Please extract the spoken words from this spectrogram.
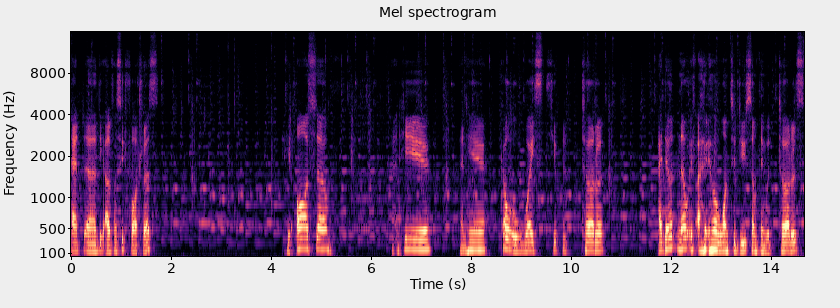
at uh, the Alpha Seed Fortress. Here also. And here. And here. Go away, stupid turtle. I don't know if I ever want to do something with turtles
